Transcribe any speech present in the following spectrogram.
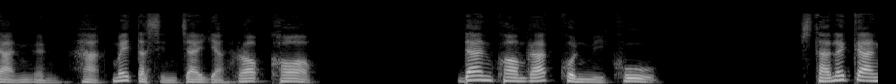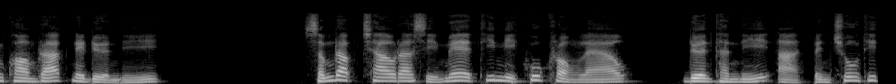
การเงินหากไม่ตัดสินใจอย่างรอบคอบ ด้านความรักคนมีคู่ สถานการณ์ความรักในเดือนนี้สำหรับชาวราศีเมษที่มีคู่ครองแล้ว เดือนธันนี้อาจเป็นช่วงที่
